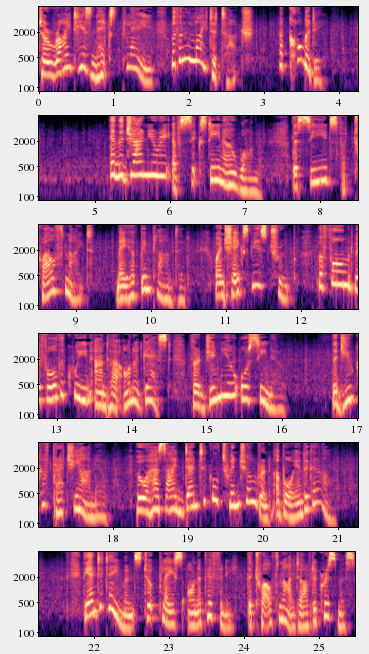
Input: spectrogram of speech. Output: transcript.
to write his next play with a lighter touch, a comedy. In the January of 1601, the seeds for Twelfth Night may have been planted when Shakespeare's troupe performed before the Queen and her honoured guest, Virginio Orsino, the Duke of Bracciano, who has identical twin children, a boy and a girl. The entertainments took place on Epiphany, the twelfth night after Christmas,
